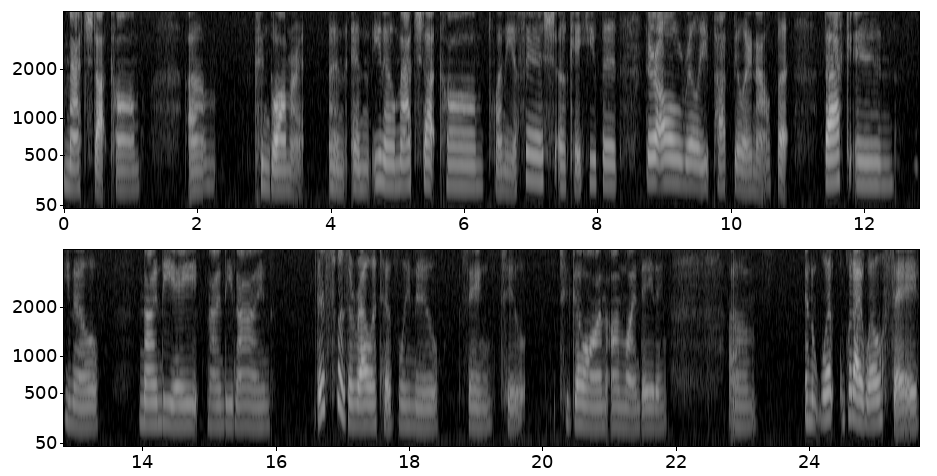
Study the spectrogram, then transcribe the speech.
Match.com um, conglomerate. And, and, you know, Match.com, Plenty of Fish, OKCupid, they're all really popular now. But back in, you know, 98, 99, this was a relatively new thing to to go on online dating. Um, and what what I will say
